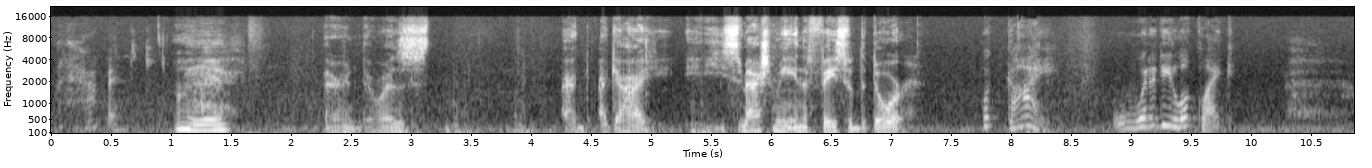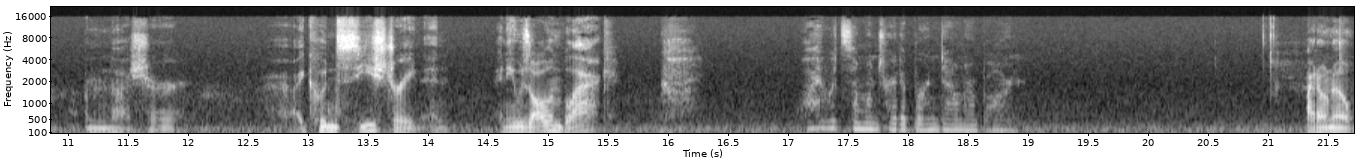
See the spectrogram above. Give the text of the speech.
What happened? Oh je. There, there was a, a guy. He smashed me in the face with the door. What guy? What did he look like? I'm not sure. I couldn't see straight, and and he was all in black. God, why would someone try to burn down our barn? I don't know.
